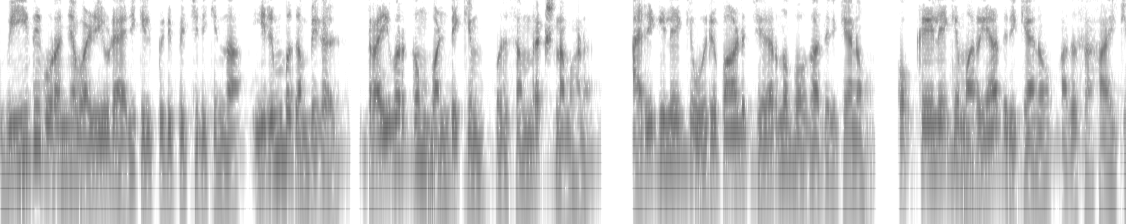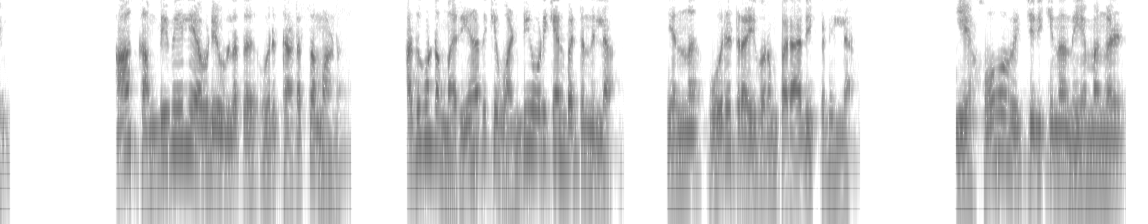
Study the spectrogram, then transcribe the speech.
വീതി കുറഞ്ഞ വഴിയുടെ അരികിൽ പിടിപ്പിച്ചിരിക്കുന്ന ഇരുമ്പ് കമ്പികൾ ഡ്രൈവർക്കും വണ്ടിക്കും ഒരു സംരക്ഷണമാണ്. അരികിലേക്ക് ഒരുപാട് ചേർന്നു പോകാതിരിക്കാനോ കൊക്കയിലേക്ക് മറിയാതിരിക്കാനോ അത് സഹായിക്കും. ആ കമ്പിവേലി അവിടെയുള്ളത് ഒരു തടസ്സമാണ്. അതുകൊണ്ട് മര്യാദയ്ക്ക് വണ്ടി ഓടിക്കാൻ പറ്റുന്നില്ല എന്ന് ഒരു ഡ്രൈവറും പരാതിപ്പെടില്ല. യഹോവ വെച്ചിരിക്കുന്ന നിയമങ്ങൾ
